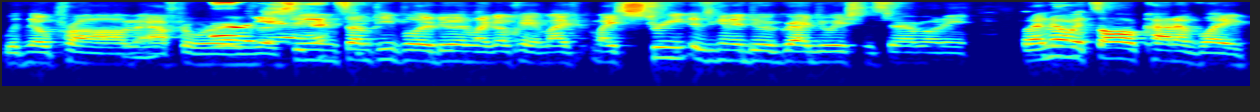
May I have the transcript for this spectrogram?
with no prom Mhm. afterwards. Oh, I've seen some people are doing like, okay, my my street is going to do a graduation ceremony, but I know Mhm. it's all kind of like.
